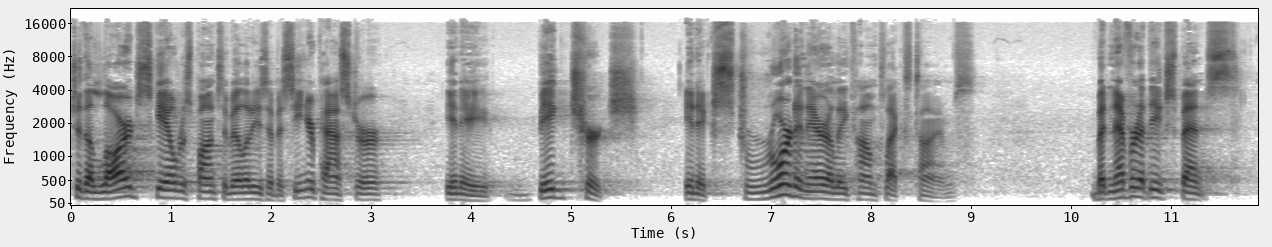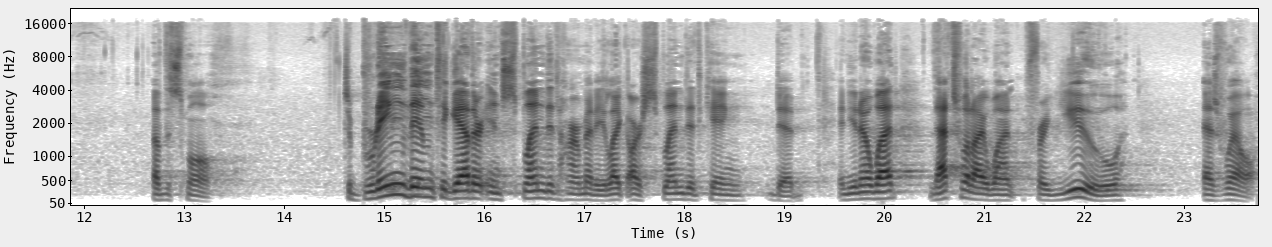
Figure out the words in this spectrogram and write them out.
to the large scale responsibilities of a senior pastor in a big church in extraordinarily complex times, but never at the expense of the small. To bring them together in splendid harmony, like our splendid King did. And you know what? That's what I want for you as well.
